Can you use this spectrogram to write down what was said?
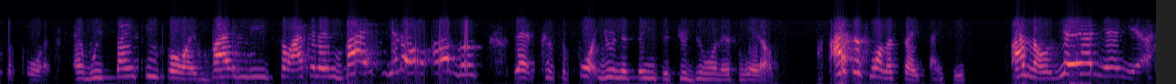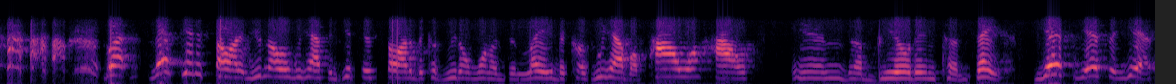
And we thank you for inviting me so I can invite, you know, others that can support you in the things that you're doing as well. I just want to say thank you. I know, yeah, yeah, yeah. but let's get it started. You know, we have to get this started because we don't want to delay because we have a powerhouse in the building today. Yes, yes, and yes.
